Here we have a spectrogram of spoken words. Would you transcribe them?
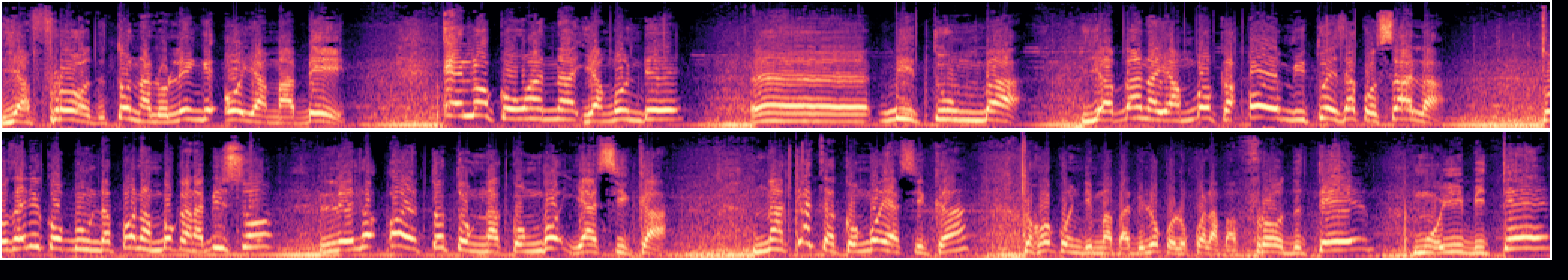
ya fraude to na lolenge oyo ya mabe eloko wana yango nde euh, bitumba ya bana ya mboka oyo mitu eza kosala tozali kobunda mpo na mboka na biso lelo oyo totonga kongo ya sika na kati ya kongo ya sika tokoki kondima babiloko lokola bafraude te moyibi te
